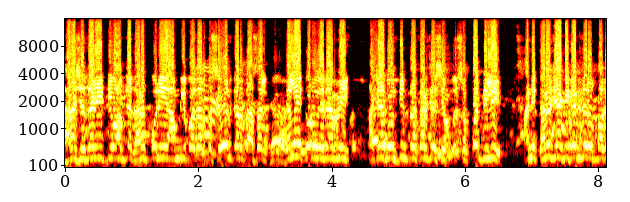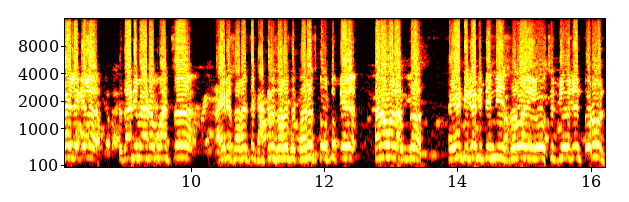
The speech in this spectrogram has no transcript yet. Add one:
घराशेजारी किंवा आमच्या घरात कोणी अंमली पदार्थ सेवन करत असेल त्यालाही करू देणार नाही. अशा दोन तीन प्रकारच्या शप- शपथ दिली. आणि खरंच या ठिकाणी जर बघायला गेलं तर दानी मॅडमांचं आयरे सरांचं ठाकरे सरांचं खरंच कौतुक केलं. करावं लागतं. तर या ठिकाणी त्यांनी सर्व व्यवस्थित नियोजन करून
